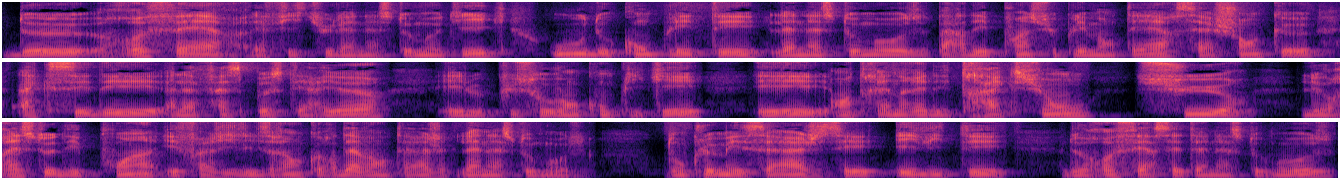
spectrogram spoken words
de refaire la fistule anastomotique ou de compléter l'anastomose par des points supplémentaires, sachant que accéder à la face postérieure est le plus souvent compliqué et entraînerait des tractions sur le reste des points et fragiliserait encore davantage l'anastomose. Donc le message, c'est éviter de refaire cette anastomose,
